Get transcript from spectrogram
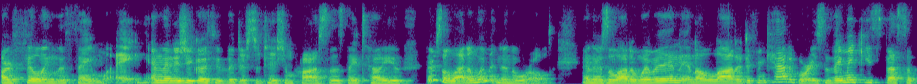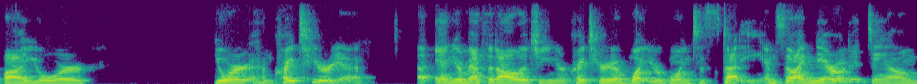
are feeling the same way. And then as you go through the dissertation process, they tell you there's a lot of women in the world and there's a lot of women in a lot of different categories. So they make you specify your your um, criteria uh, and your methodology and your criteria of what you're going to study. And so I narrowed it down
